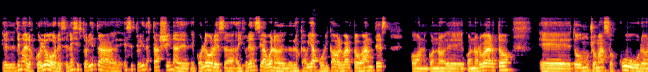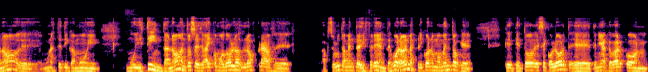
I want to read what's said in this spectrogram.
el tema de los colores. En esa historieta, esa historieta está llena de, colores, a, diferencia, bueno, de, de, los que había publicado Alberto antes, con, con Norberto, todo mucho más oscuro, ¿no? una estética muy, muy distinta, ¿no? Entonces hay como dos Lovecraft absolutamente diferentes. Bueno, él me explicó en un momento que, todo ese color eh, tenía que ver con,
